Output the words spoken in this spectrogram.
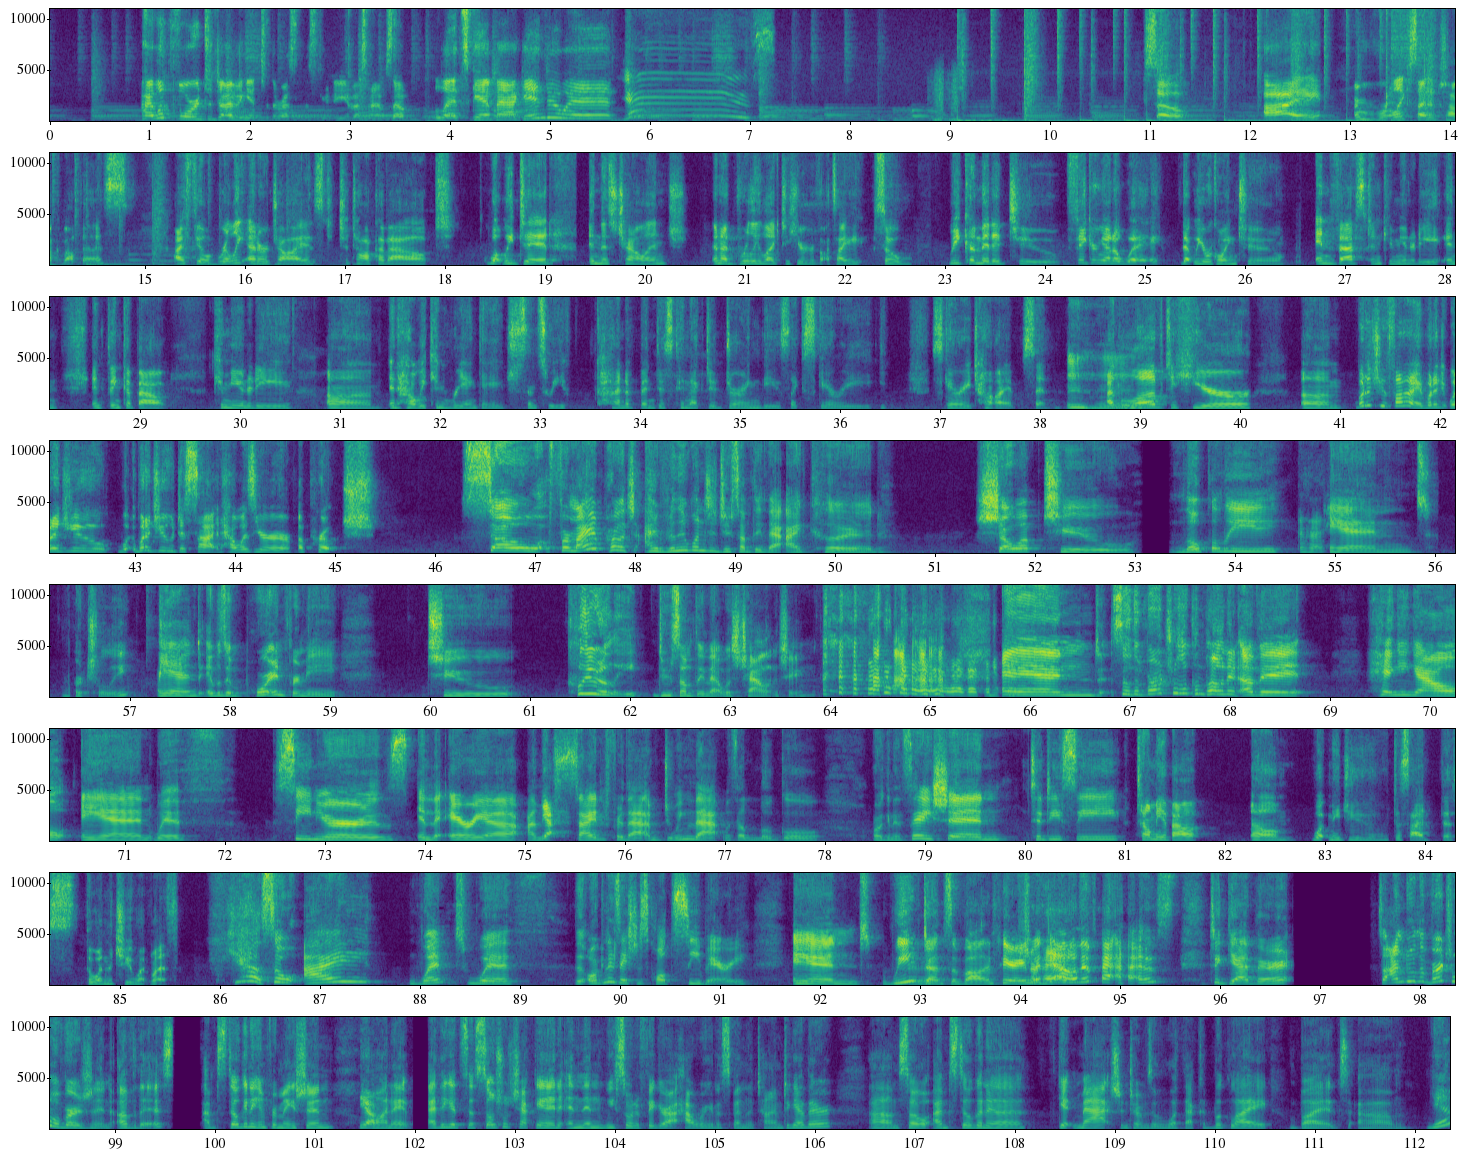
I look forward to diving into the rest of this community investment episode. Let's get back into it. Yes. So, I am really excited to talk about this. I feel really energized to talk about what we did in this challenge, and I'd really like to hear your thoughts. I so we committed to figuring out a way that we were going to invest in community and and think about community um, and how we can re-engage since we've kind of been disconnected during these like scary scary times and I'd Mhm. love to hear um, what did you find? What did what did you what, what did you decide? How was your approach? So, for my approach, I really wanted to do something that I could show up to locally Mhm. and virtually. And it was important for me to clearly do something that was challenging. and so the virtual component of it, hanging out and with seniors in the area, I'm Yeah. excited for that. I'm doing that with a local organization to DC. Tell me about um, what made you decide this the one that you went with. Yeah, so I went with the organization is called Seabury, And we've Sure. done some volunteering Sure with them in the past together. So I'm doing the virtual version of this. I'm still getting information Yeah. on it. I think it's a social check in, and then we sort of figure out how we're going to spend the time together. Um, so I'm still going to get matched in terms of what that could look like. But um, yeah,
